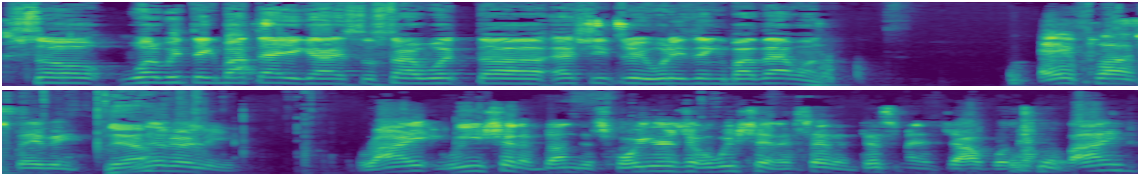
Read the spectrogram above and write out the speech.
So, what do we think about that, you guys? So, start with uh, SG3. What do you think about that one? A plus, baby. Yeah? Literally. Right? We should have done this four years ago. We should have said that this man's job was combined.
